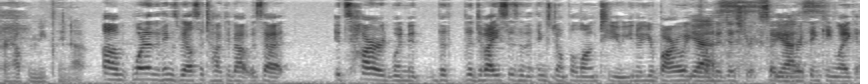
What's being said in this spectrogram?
or helping me clean up. Um, one of the things we also talked about was that it's hard when it, the the devices and the things don't belong to you. You know, you're borrowing from the district, so you were thinking like,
